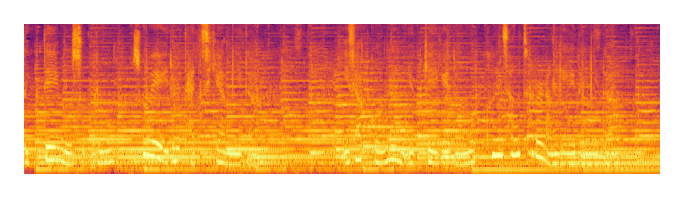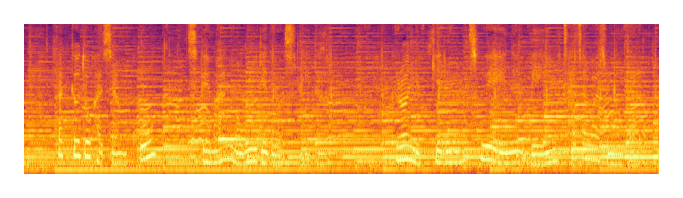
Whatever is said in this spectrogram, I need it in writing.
늑대의 모습으로 소웨이를 다치게 합니다. 이 사건은 육기에게 너무 큰 상처를 남기게 됩니다. 학교도 가지 않고 집에만 머물게 되었습니다. 그런 육기를 소웨이는 매일 찾아와 줍니다.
